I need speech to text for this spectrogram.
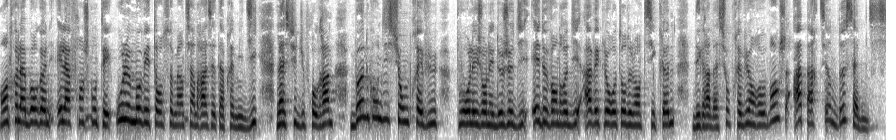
entre la Bourgogne et la Franche-Comté où le mauvais temps se maintiendra cet après-midi. La suite du programme, bonnes conditions prévues pour les journées de jeudi et de vendredi avec le retour de l'anticyclone. Dégradation prévue en revanche à partir de samedi.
